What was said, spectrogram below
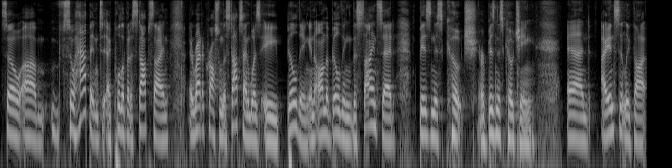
So, um, so happened, I pulled up at a stop sign, and right across from the stop sign was a building, and on the building, the sign said business coach or business coaching. And I instantly thought,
